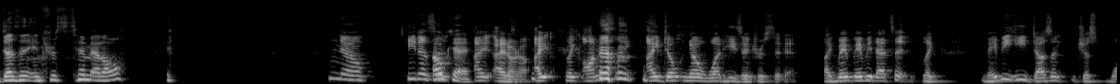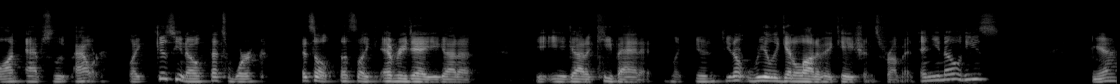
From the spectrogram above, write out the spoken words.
doesn't interest him at all. No, he doesn't. Okay. I, I don't know. I like honestly, I don't know what he's interested in. Like maybe, maybe that's it. Like maybe he doesn't just want absolute power. Like because you know that's work. That's a that's like every day you gotta you, you gotta keep at it. Like you you don't really get a lot of vacations from it. And you know he's Yeah, I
